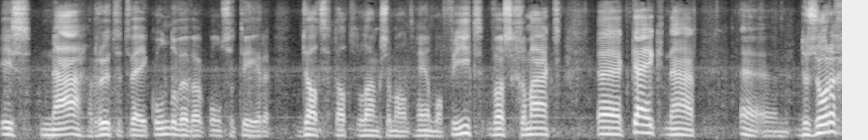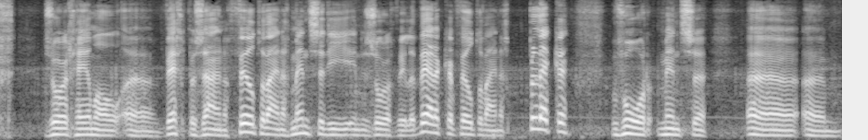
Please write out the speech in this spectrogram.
is na Rutte 2 konden we wel constateren dat dat langzamerhand helemaal failliet was gemaakt. Uh, kijk naar uh, de zorg. Zorg helemaal uh, wegbezuinigd. Veel te weinig mensen die in de zorg willen werken. Veel te weinig plekken voor mensen. Um,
